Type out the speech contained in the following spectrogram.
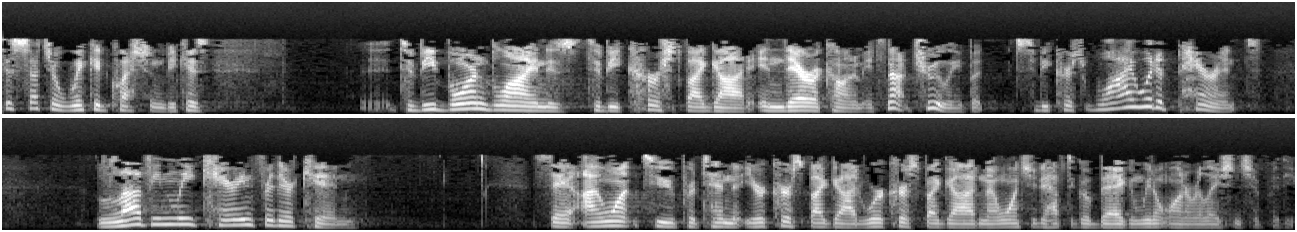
This is such a wicked question because to be born blind is to be cursed by God in their economy. It's not truly, but it's to be cursed. Why would a parent lovingly caring for their kid say, I want to pretend that you're cursed by God, we're cursed by God, and I want you to have to go beg, and we don't want a relationship with you.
